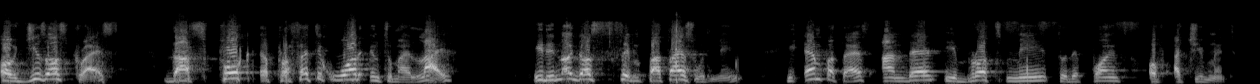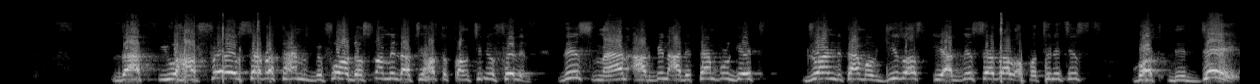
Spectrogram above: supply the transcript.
of Jesus Christ that spoke a prophetic word into my life. He did not just sympathize with me, he empathized and then he brought me to the point of achievement. That you have failed several times before does not mean that you have to continue failing. This man had been at the temple gate during the time of Jesus. He had missed several opportunities, but the day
